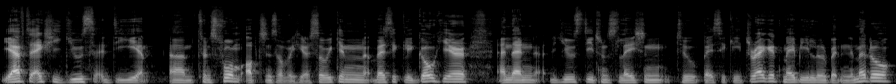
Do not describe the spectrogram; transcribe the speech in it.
You have to actually use the um, transform options over here. So we can basically go here and then use the translation to basically drag it, maybe a little bit in the middle,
